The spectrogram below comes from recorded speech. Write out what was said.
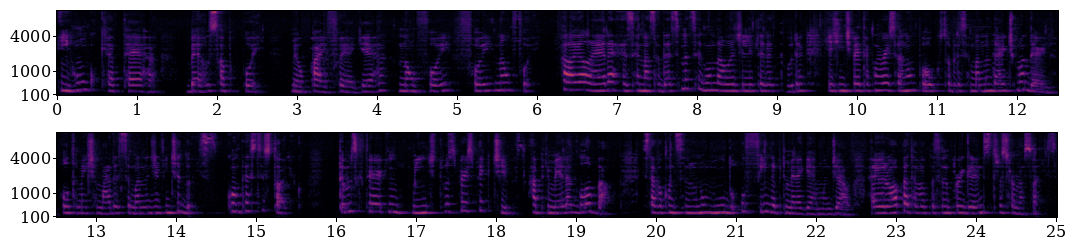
Em ronco que a terra, berro o sapo boi, meu pai foi à guerra, não foi, foi, não foi. Fala galera, essa é a nossa 12 aula de literatura e a gente vai estar conversando um pouco sobre a Semana da Arte Moderna, ou também chamada Semana de 22. Contexto histórico. Temos que ter em mente duas perspectivas. A primeira, global. Estava acontecendo no mundo o fim da Primeira Guerra Mundial. A Europa estava passando por grandes transformações.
